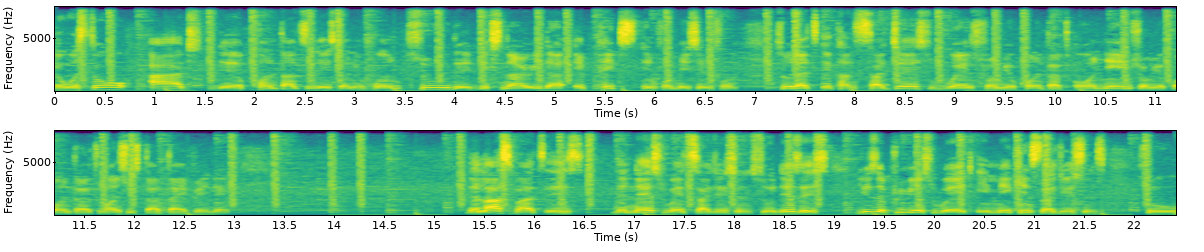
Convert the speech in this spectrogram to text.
it will still add the contact list on your phone to the dictionary that it picks information from so that it can suggest words from your contact or names from your contact once you start typing them. The last part is the next word suggestion so this is use the previous word in making suggestions. So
